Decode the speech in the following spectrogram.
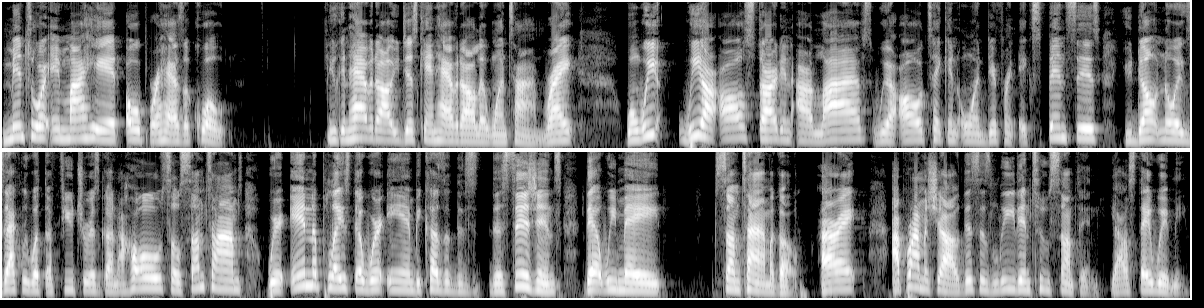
mentor in my head, Oprah, has a quote. You can have it all, you just can't have it all at one time, right? When we we are all starting our lives, we are all taking on different expenses. You don't know exactly what the future is going to hold. So sometimes we're in the place that we're in because of the decisions that we made some time ago. All right? I promise y'all, this is leading to something. Y'all stay with me.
